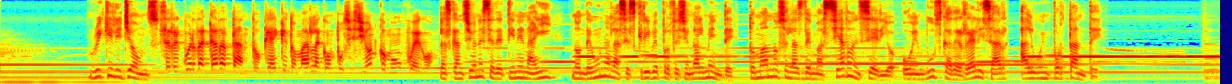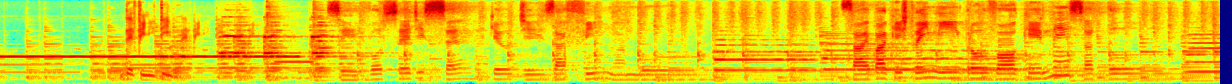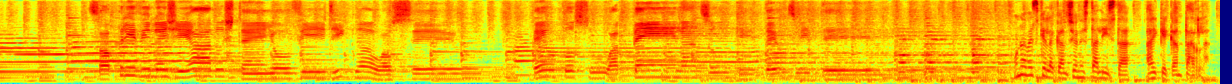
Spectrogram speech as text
Ricky Lee Jones se recuerda cada tanto que hay que tomar la composición como un juego. Las canciones se detienen ahí donde una las escribe profesionalmente, tomándoselas demasiado en serio o en busca de realizar algo importante. Definitivo. Se você disser que eu desafino amor, saiba que isto em mim provoca imensa dor. Só privilegiados têm ouvido igual ao seu. Eu possuo apenas um que Deus me deu. Una vez que la canción está lista, hay que cantarla.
